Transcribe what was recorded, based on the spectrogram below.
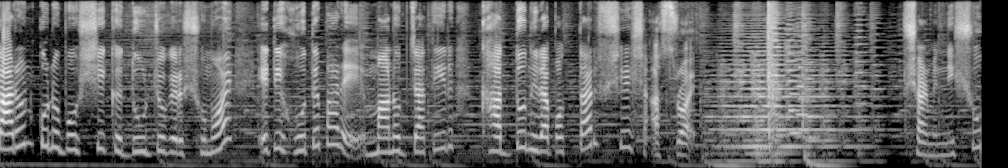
কারণ কোনো বৈশ্বিক দুর্যোগের সময় এটি হতে পারে মানবজাতির খাদ্য নিরাপত্তার শেষ আশ্রয়। Sharmin Nishu,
